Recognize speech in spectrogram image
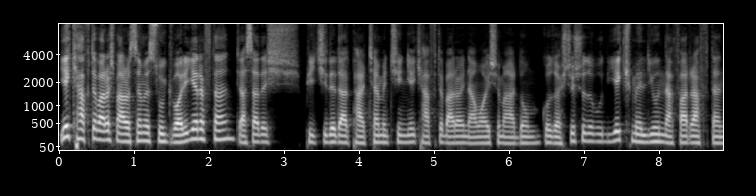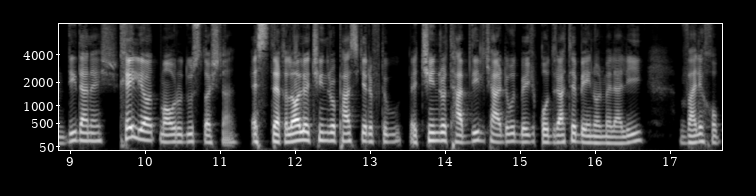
یک هفته براش مراسم سوگواری گرفتن. جسدش پیچیده در پرچم چین. یک هفته برای نمایش مردم گذاشته شده بود. یک میلیون نفر رفتن دیدنش. خیلی ما رو دوست داشتن. استقلال چین رو پس گرفته بود. چین رو تبدیل کرده بود به یک قدرت بین المللی ولی خب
